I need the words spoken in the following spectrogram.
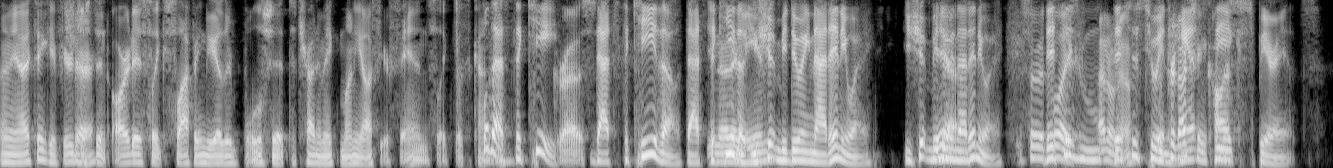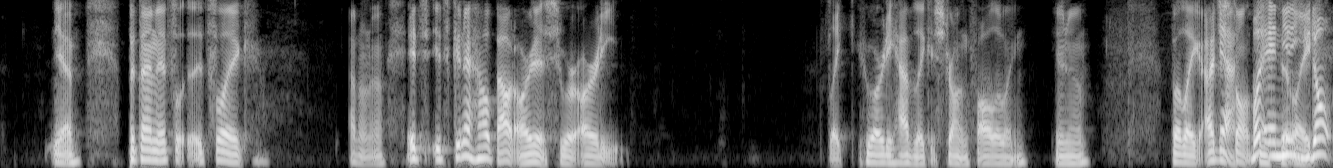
I mean, I think if you're just an artist, like slapping together bullshit to try to make money off your fans, like that's kind Well, of that's the key. gross. That's the key, though. That's the You key, I though. You shouldn't be doing that anyway. You shouldn't be Yeah. doing that anyway. so it's this like, is this know. is to the enhance production the experience. yeah, but then it's it's like I don't know. It's it's gonna help out artists who are already like who already have like a strong following, you know. But like, I just don't. But think and that, you, you don't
